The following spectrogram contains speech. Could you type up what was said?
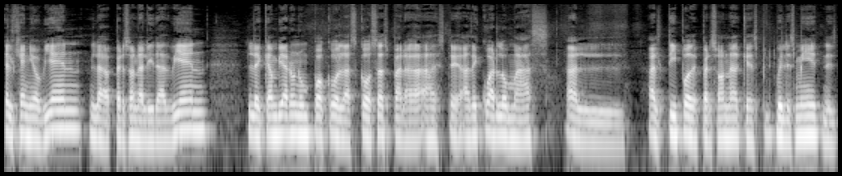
el genio bien, la personalidad bien, le cambiaron un poco las cosas para a, este, adecuarlo más al, al tipo de persona que es Will Smith.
